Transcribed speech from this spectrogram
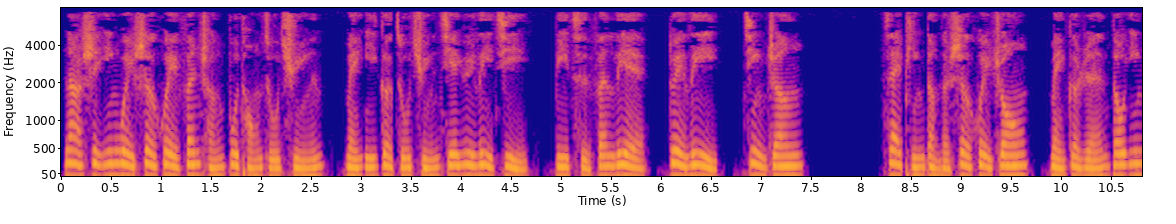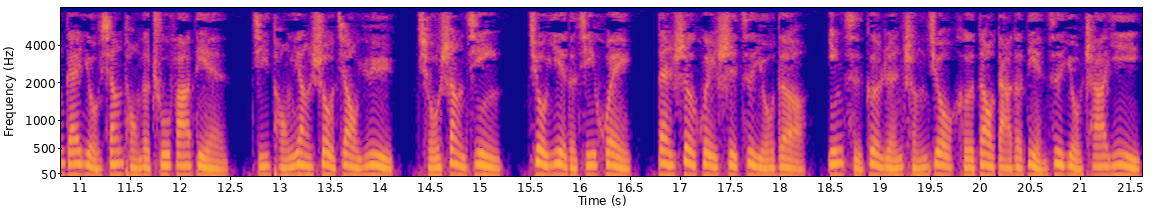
那是因为社会分成不同族群，每一个族群皆欲利己，彼此分裂、对立、竞争。在平等的社会中，每个人都应该有相同的出发点，及同样受教育、求上进、就业的机会。但社会是自由的，因此个人成就和到达的点自有差异。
